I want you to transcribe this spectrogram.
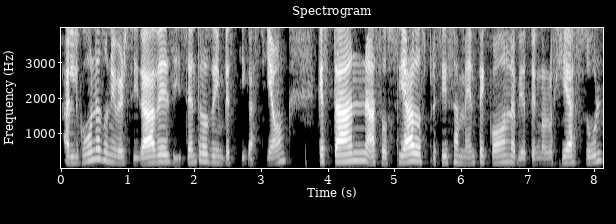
algunas universidades y centros de investigación que están asociados precisamente con la biotecnología azul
